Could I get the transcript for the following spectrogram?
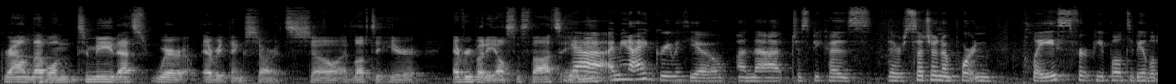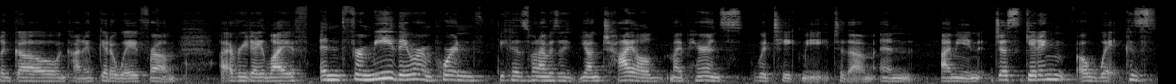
ground level. And to me, that's where everything starts. So I'd love to hear everybody else's thoughts. Amy? Yeah, I mean, I agree with you on that just because there's such an important place for people to be able to go and kind of get away from everyday life. And for me, they were important because when I was a young child, my parents would take me to them. And I mean, just getting away, because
